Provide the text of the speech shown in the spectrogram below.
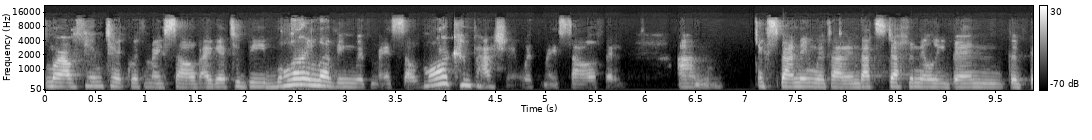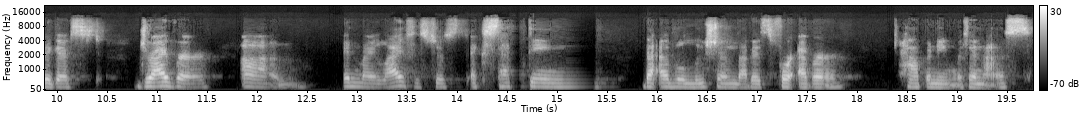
more authentic with myself. I get to be more loving with myself more compassionate with myself. And um, expanding with that and that's definitely been the biggest driver um, in my life is just accepting the evolution that is forever happening within us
